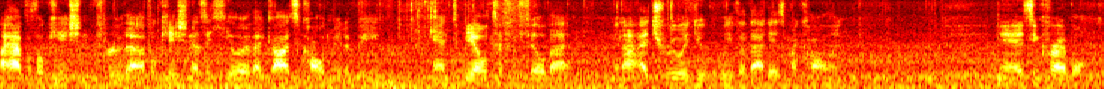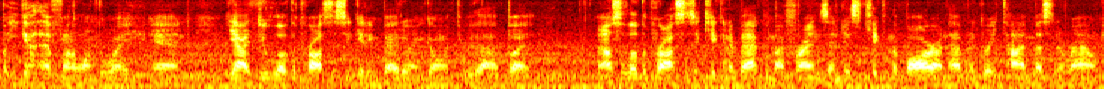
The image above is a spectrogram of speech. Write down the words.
I have a vocation through that, a vocation as a healer that God's called me to be, and to be able to fulfill that and I, I truly do believe that that is my calling. And it's incredible, but you gotta have fun along the way. And yeah, I do love the process of getting better and going through that, but I also love the process of kicking it back with my friends and just kicking the ball around, having a great time, messing around.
